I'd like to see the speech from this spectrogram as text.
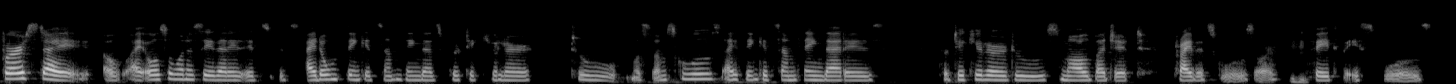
first i oh, i also want to say that it, it's it's i don't think it's something that's particular to muslim schools i think it's something that is particular to small budget private schools or mm-hmm. faith-based schools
